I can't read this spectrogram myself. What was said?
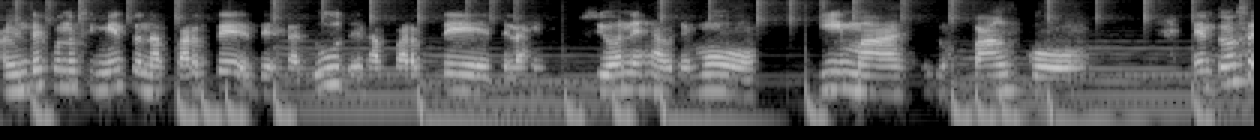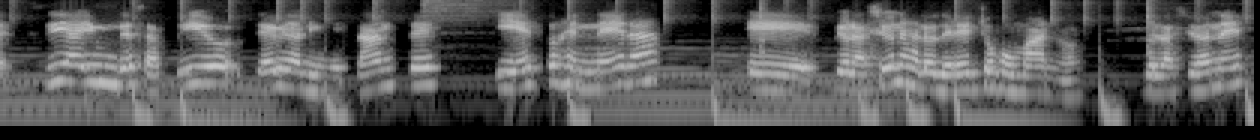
hay un desconocimiento en la parte de salud, en la parte de las instituciones, hablemos IMAS, los bancos. Entonces, sí hay un desafío, sí hay una limitante y esto genera eh, violaciones a los derechos humanos, violaciones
